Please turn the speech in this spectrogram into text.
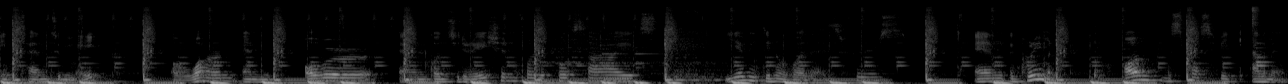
intent to make, or one and over, and consideration for the both sides. You have to know about that first, and agreement on the specific element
